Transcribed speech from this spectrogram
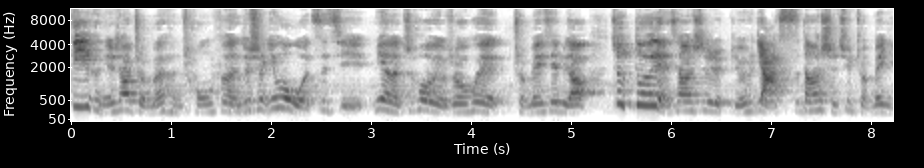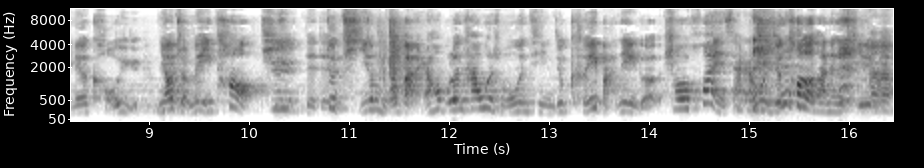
第一肯定是要准备很充分，就是因为我自己面了之后，有时候会准备一些比较，就都有点像是，比如说雅思当时去准备你那个口语，你要准备一套题，对对就题的模板，然后不论他问什么问题，你就可以把那个稍微换一下，然后你就套到他那个题里面，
